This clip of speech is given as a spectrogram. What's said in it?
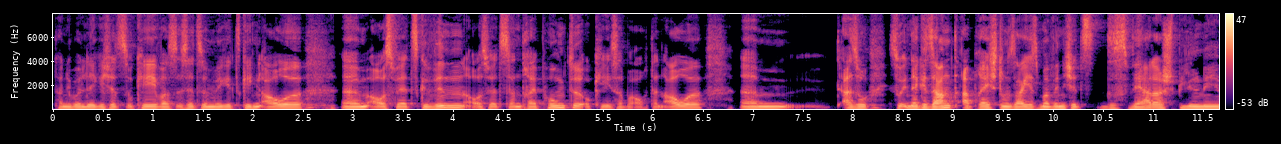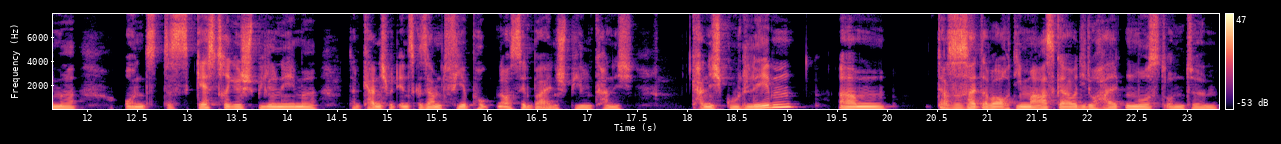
dann überlege ich jetzt, okay, was ist jetzt, wenn wir jetzt gegen Aue ähm, auswärts gewinnen, auswärts dann drei Punkte, okay, ist aber auch dann Aue. Ähm, also so in der Gesamtabrechnung sage ich jetzt mal, wenn ich jetzt das Werder-Spiel nehme und das gestrige Spiel nehme, dann kann ich mit insgesamt vier Punkten aus den beiden Spielen kann ich kann ich gut leben. Ähm, das ist halt aber auch die Maßgabe, die du halten musst. Und ähm,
